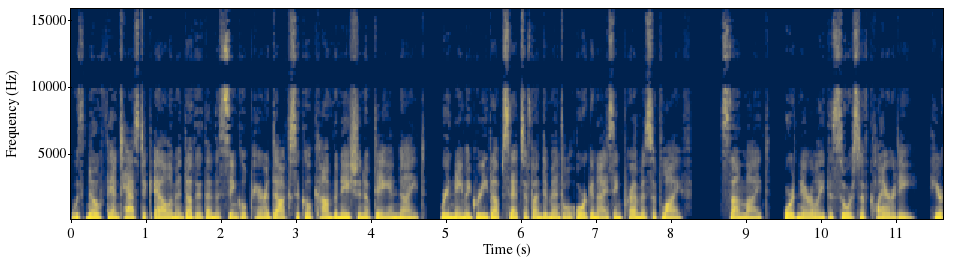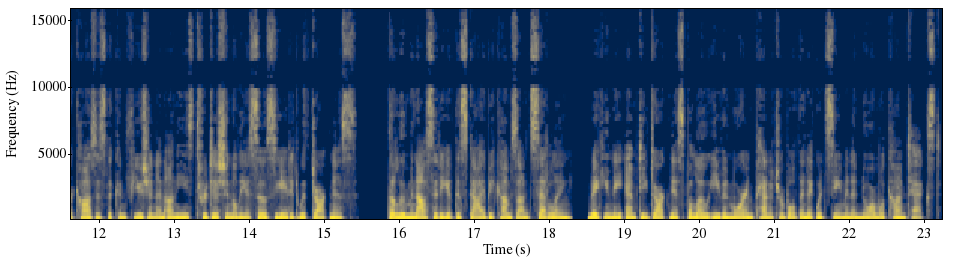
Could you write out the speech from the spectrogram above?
With no fantastic element other than the single paradoxical combination of day and night, René Magritte upsets a fundamental organizing premise of life. Sunlight, ordinarily the source of clarity, here causes the confusion and unease traditionally associated with darkness. The luminosity of the sky becomes unsettling, making the empty darkness below even more impenetrable than it would seem in a normal context.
